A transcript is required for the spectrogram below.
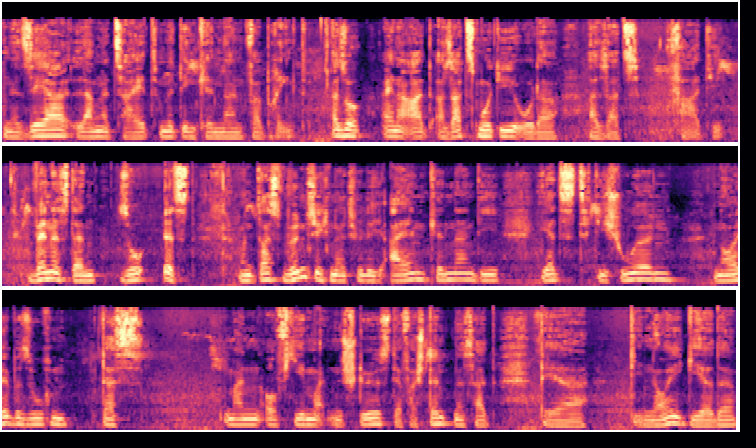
eine sehr lange Zeit mit den Kindern verbringt. Also eine Art Ersatzmutti oder Ersatzvati. Wenn es denn so ist. Und das wünsche ich natürlich allen Kindern, die jetzt die Schulen neu besuchen, dass man auf jemanden stößt, der Verständnis hat, der die Neugierde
